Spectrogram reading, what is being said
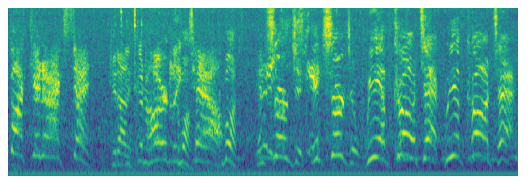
fucking accent. Get out You of can here. hardly Come on, tell. Come on, insurgent, insurgent. We have contact. We have contact.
